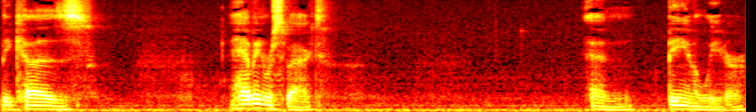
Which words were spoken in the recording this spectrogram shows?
because having respect and being a leader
